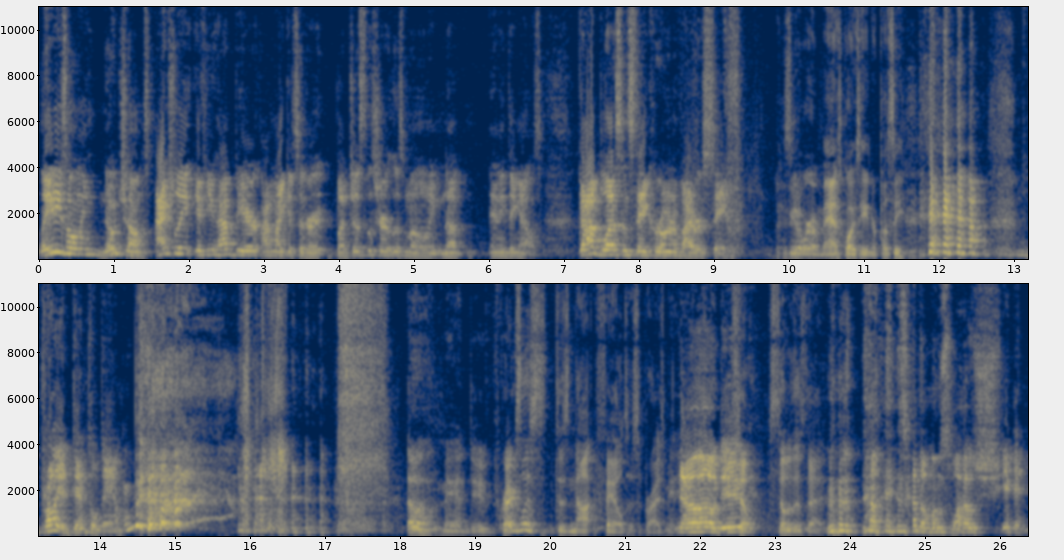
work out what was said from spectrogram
Ladies only, no chumps. Actually, if you have beer, I might consider it, but just the shirtless mowing, not anything else. God bless and stay coronavirus safe. He's gonna wear a mask while he's eating her pussy. Probably a dental dam. Oh man, dude, Craigslist does not fail to surprise me. No, dude. Still, still to this day. it's got the most wild shit.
